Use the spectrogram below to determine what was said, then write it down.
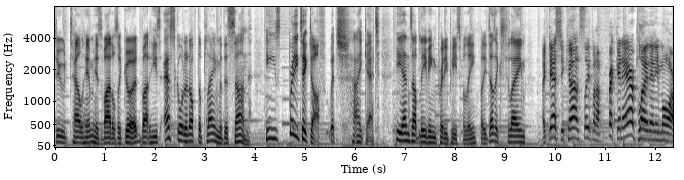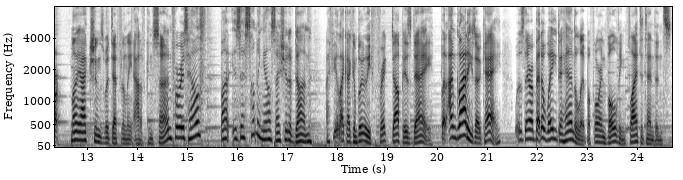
do tell him his vitals are good, but he's escorted off the plane with his son. He's pretty ticked off, which I get. He ends up leaving pretty peacefully, but he does exclaim, I guess you can't sleep on a frickin' airplane anymore. My actions were definitely out of concern for his health, but is there something else I should have done? I feel like I completely fricked up his day, but I'm glad he's okay. Was there a better way to handle it before involving flight attendants?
